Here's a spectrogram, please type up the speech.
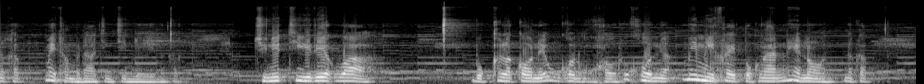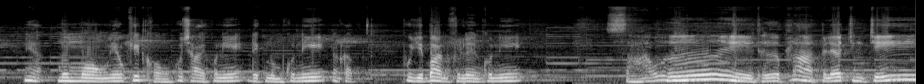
นะครับ ไม่ธรรมดาจริง ๆ เลยนะครับ ชนิดที่เรียกว่าบุคลากรในองค์กรของเขาทุกคนเนี่ยไม่มีใครตกงานแน่นอนนะครับ เนี่ยมุมมองแนวคิดของผู้ชายคนนี้ เด็กหนุ่มคนนี้นะครับ ผู้ใหญ่บ้านฟินแลนคนนี้ สาวเอ้ย เธอพลาดไปแล้วจริง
